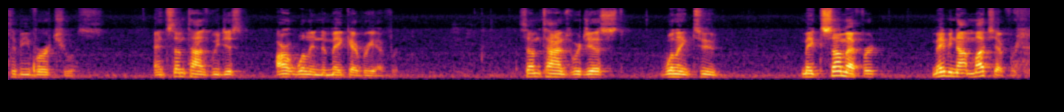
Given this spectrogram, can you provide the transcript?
to be virtuous. And sometimes we just aren't willing to make every effort. Sometimes we're just willing to make some effort, maybe not much effort.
